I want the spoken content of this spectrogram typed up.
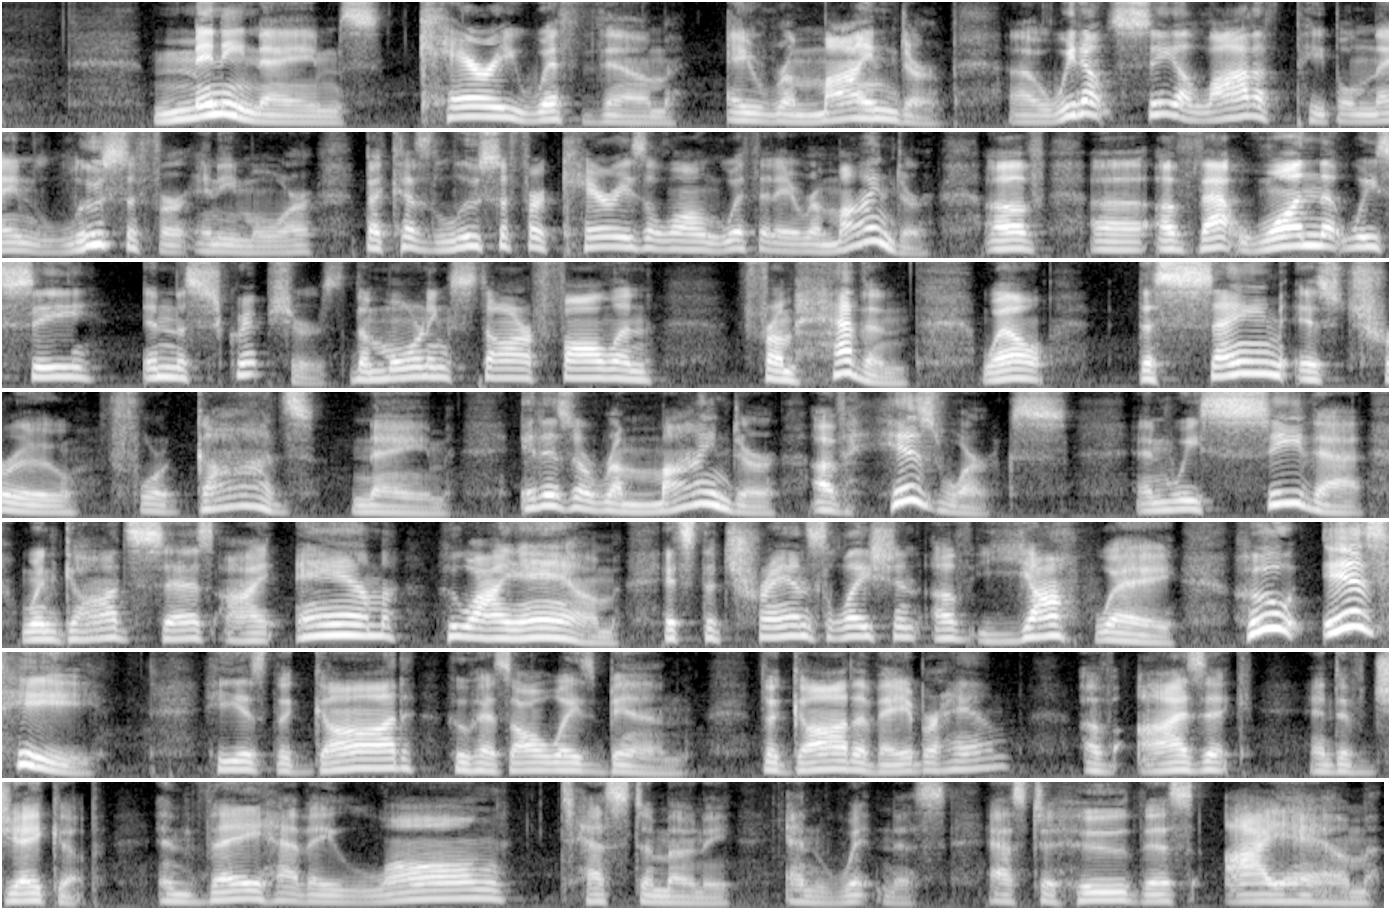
Many names carry with them a reminder. Uh, we don't see a lot of people named Lucifer anymore because Lucifer carries along with it a reminder of, uh, of that one that we see in the scriptures, the morning star fallen from heaven. Well, the same is true for God's name. It is a reminder of His works. And we see that when God says, I am who I am. It's the translation of Yahweh. Who is He? He is the God who has always been, the God of Abraham, of Isaac, and of Jacob. And they have a long testimony and witness as to who this I am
